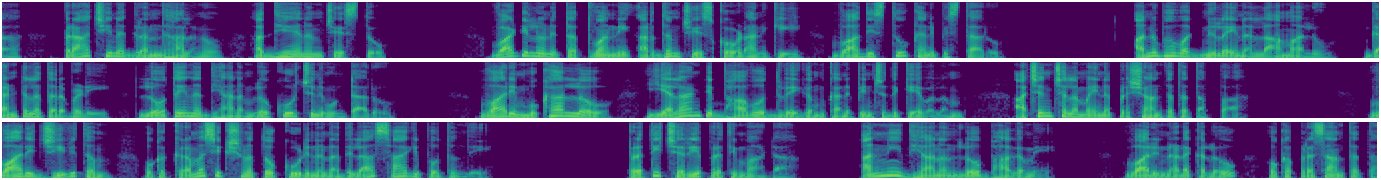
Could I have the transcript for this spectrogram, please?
ప్రాచీన గ్రంథాలను అధ్యయనం చేస్తూ వాటిలోని తత్వాన్ని అర్థం చేసుకోవడానికి వాదిస్తూ కనిపిస్తారు. అనుభవజ్ఞులైన లామాలు గంటల తరబడి లోతైన ధ్యానంలో కూర్చుని ఉంటారు. వారి ముఖాల్లో ఎలాంటి భావోద్వేగం కనిపించదు కేవలం అచంచలమైన ప్రశాంతత తప్ప. వారి జీవితం ఒక క్రమశిక్షణతో కూడిన నదిలా సాగిపోతుంది. ప్రతి చర్య ప్రతి మాట అన్నీ ధ్యానంలో భాగమే. వారి నడకలో ఒక ప్రశాంతత.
